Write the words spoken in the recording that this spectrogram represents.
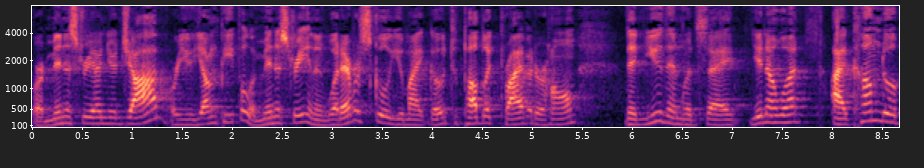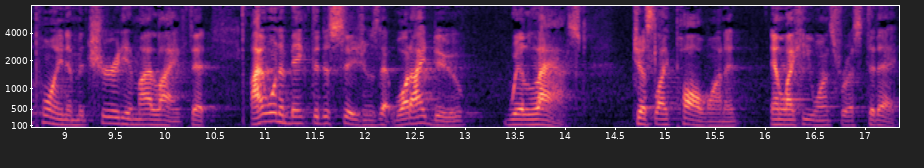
or ministry on your job, or you young people, a ministry, and in whatever school you might go to, public, private, or home, then you then would say, you know what? I come to a point of maturity in my life that I want to make the decisions that what I do will last, just like Paul wanted and like he wants for us today.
